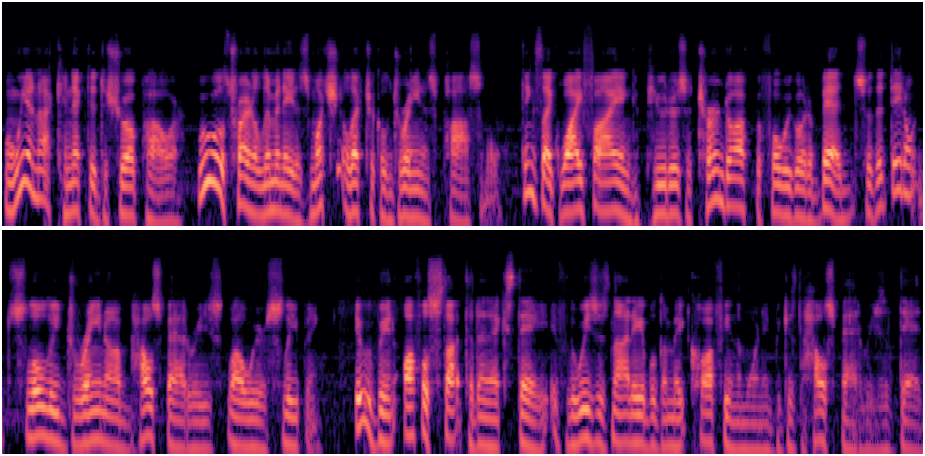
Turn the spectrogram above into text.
When we are not connected to shore power, we will try to eliminate as much electrical drain as possible. Things like Wi-Fi and computers are turned off before we go to bed so that they don't slowly drain our house batteries while we are sleeping. It would be an awful start to the next day if Louise is not able to make coffee in the morning because the house batteries are dead.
